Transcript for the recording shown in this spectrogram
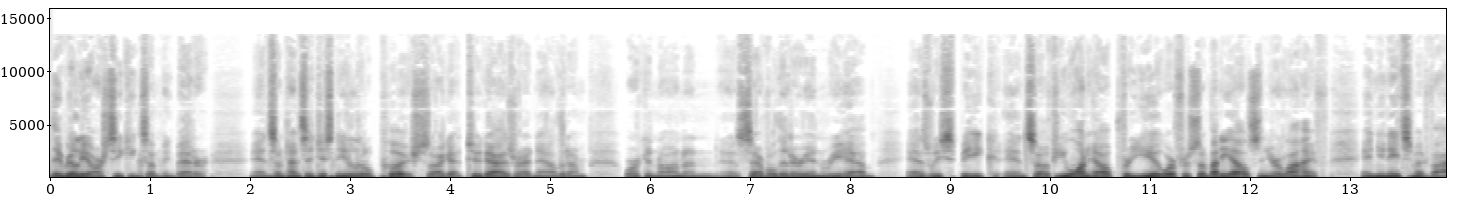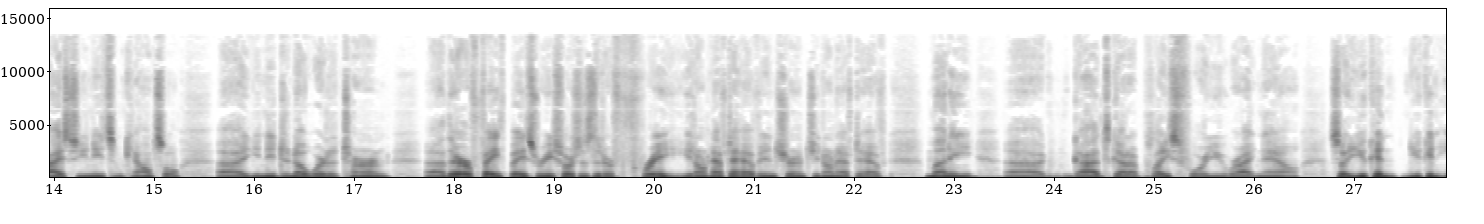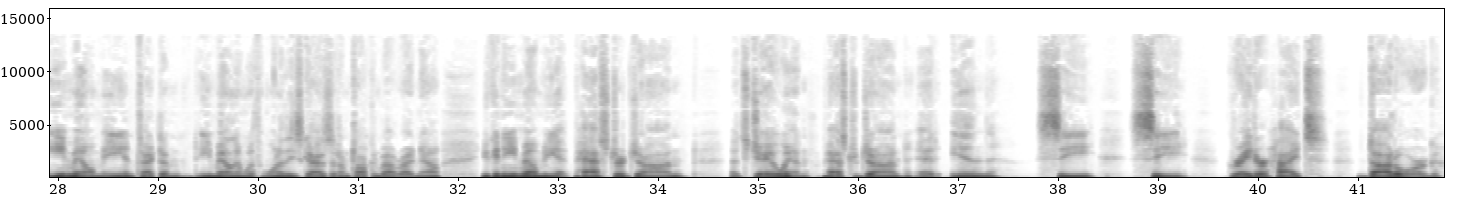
they really are seeking something better. And sometimes they just need a little push. So I got two guys right now that I'm working on and uh, several that are in rehab as we speak. And so if you want help for you or for somebody else in your life and you need some advice, you need some counsel, uh, you need to know where to turn, uh, there are faith based resources that are free. You don't have to have insurance, you don't have to have money. Uh, God's got a place for you right now. So you can you can email me. In fact, I'm emailing with one of these guys that I'm talking about right now. You can email me at Pastor John that's J O N, Pastor John at ncccgreaterheights.org.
